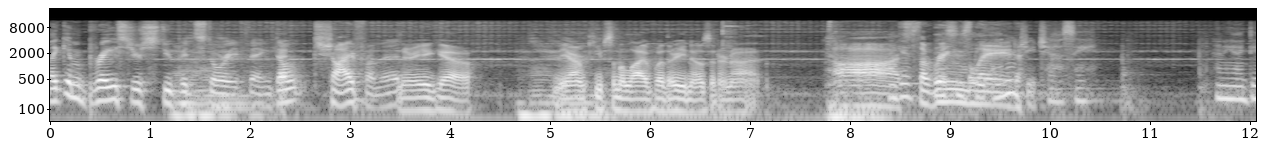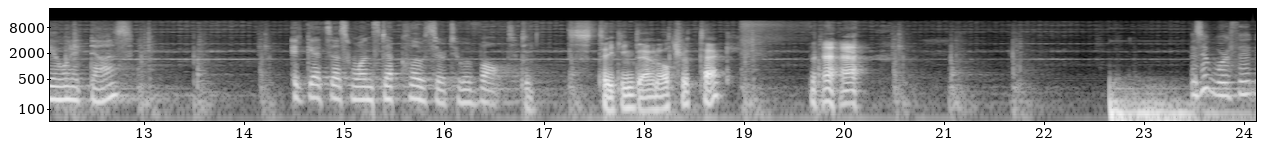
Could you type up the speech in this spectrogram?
Like embrace your stupid story thing. Don't shy from it. There you go. The arm keeps him alive whether he knows it or not. Ah, I it's guess the this ring is the energy chassis. Any idea what it does? It gets us one step closer to a vault. To taking down Ultra Tech. Is it worth it?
